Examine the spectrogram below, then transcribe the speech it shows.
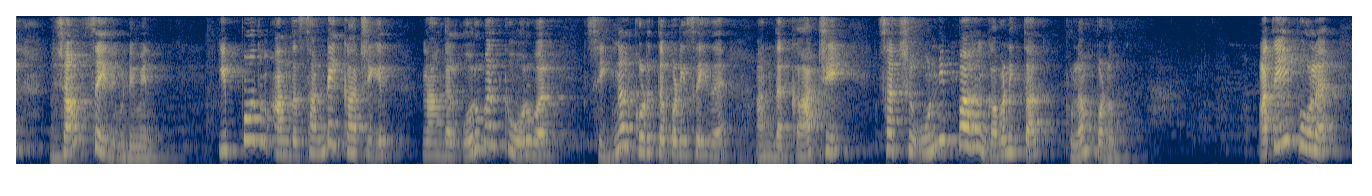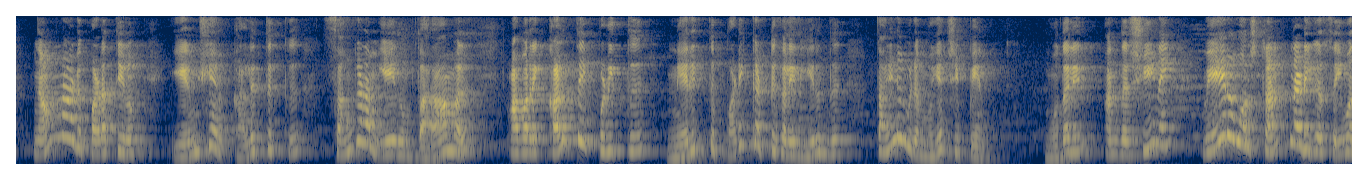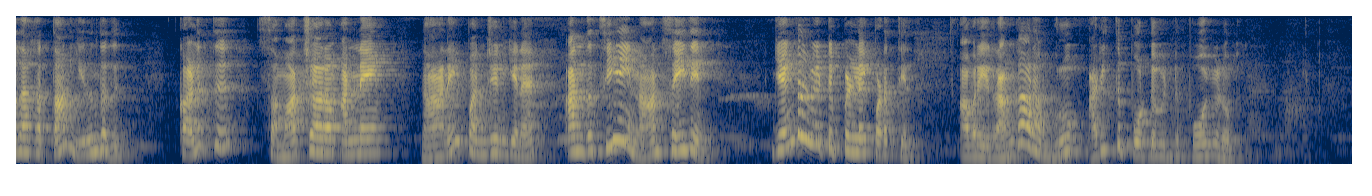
ஜம்ப் செய்து விடுவேன். இப்போதும் அந்த சண்டை காட்சியில் நாங்கள் ஒருவருக்கு ஒருவர் சிக்னல் கொடுத்தபடி செய்த அந்த காட்சி சற்று உன்னிப்பாக கவனித்தால் புலம்படும். அதே போல நம் நாடு படத்திலும் எம்ஜிஆர் கழுத்துக்கு சங்கடம் ஏதும் தராமல் அவரை கழுத்தை பிடித்து நெரித்து படிக்கட்டுகளில் இருந்து தள்ளிவிட முயற்சிப்பேன். முதலில் அந்த ஷீனை வேறு ஒரு ஸ்டண்ட் நடிகர் செய்வதாகத்தான் இருந்தது. கழுத்து சமாச்சாரம் அண்ணே நானே பஞ்சன் என அந்த சீனை நான் செய்தேன். எங்கள் வீட்டு பிள்ளை படத்தில் அவரை ரங்காராம் குரூப் அடித்து போட்டுவிட்டு போய்விடும்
